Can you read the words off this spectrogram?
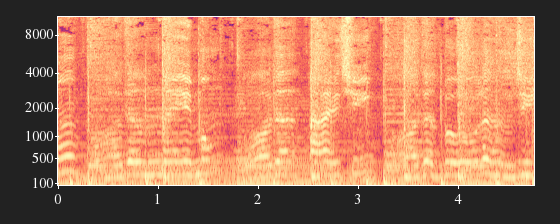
我的美梦，我的爱情，我的不冷静。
